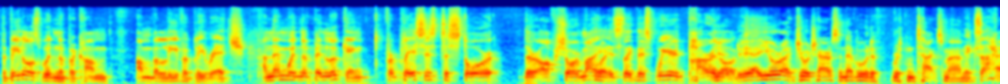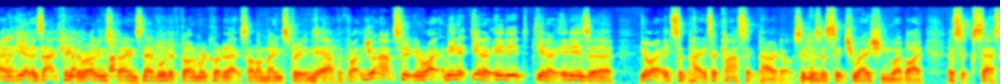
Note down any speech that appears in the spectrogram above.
the Beatles wouldn't have become unbelievably rich, and then wouldn't have been looking for places to store their offshore money. Well, it's like this weird paradox. yeah, you're right. George Harrison never would have written Taxman. Exactly. And yeah, exactly. The Rolling Stones never would have gone and recorded Exile on Main Street in Yeah. South of France. You're absolutely right. I mean, it, you know, it, it, you know, it is a. You're right. It's a, it's a classic paradox. It is a situation whereby a success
